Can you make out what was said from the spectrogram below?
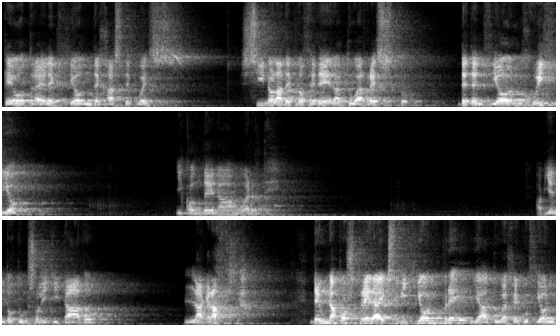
¿Qué otra elección dejaste, pues, sino la de proceder a tu arresto, detención, juicio y condena a muerte? Habiendo tú solicitado la gracia de una postrera exhibición previa a tu ejecución,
